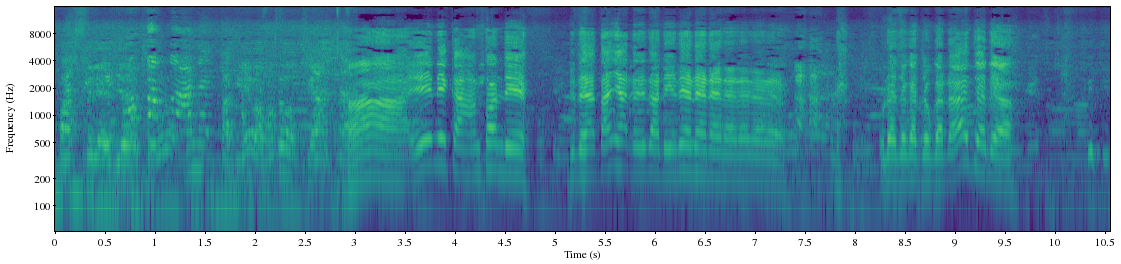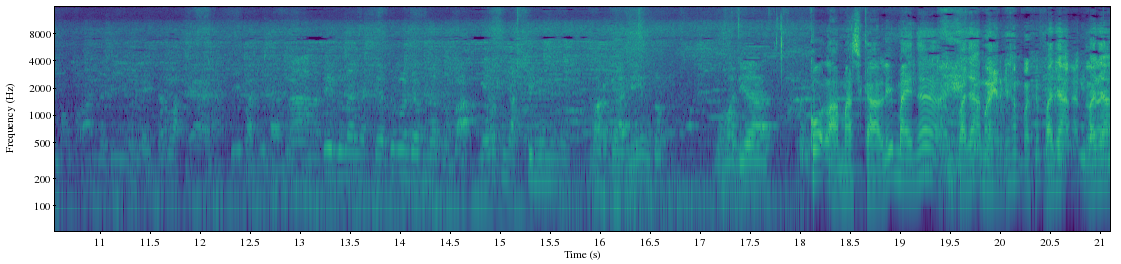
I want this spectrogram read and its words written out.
pas villager tuh kan paginya bangun tuh siang Ah, ini Kang Anton di ditanya-tanya dari tadi ini, nih, nih, nih, nih, nih, nih. Udah joget-joget aja dia. Nah, nanti gunanya share tuh kalau dia benar tebak, dia harus nyakinin warga nih untuk bahwa dia Kok lama sekali mainnya banyak banyak banyak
